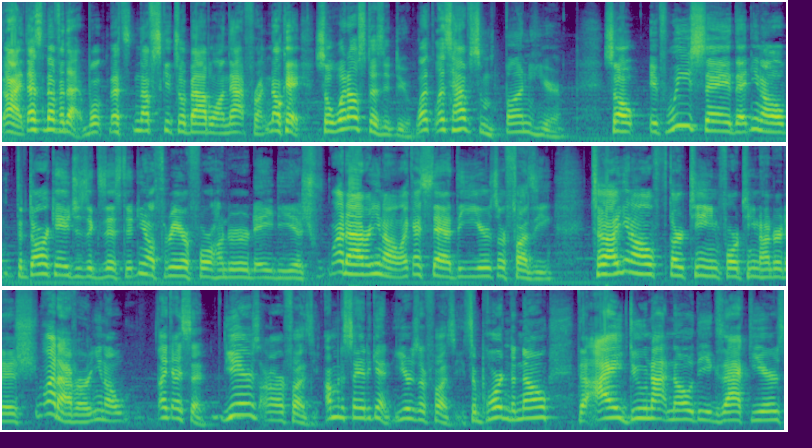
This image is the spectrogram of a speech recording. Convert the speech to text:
all right, that's enough of that. Well, that's enough schizobabble on that front. Okay, so what else does it do? Let, let's have some fun here. So if we say that, you know, the Dark Ages existed, you know, three or 400 AD-ish, whatever, you know, like I said, the years are fuzzy to, you know, 13, 1400-ish, whatever, you know, like I said, years are fuzzy. I'm going to say it again. Years are fuzzy. It's important to know that I do not know the exact years,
